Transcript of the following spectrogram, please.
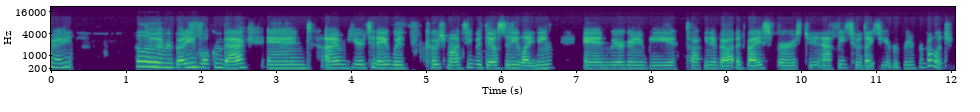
right. Hello, everybody. Welcome back. And I'm here today with Coach Monty with Dale City Lightning. And we are going to be talking about advice for student athletes who would like to get recruited for college.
